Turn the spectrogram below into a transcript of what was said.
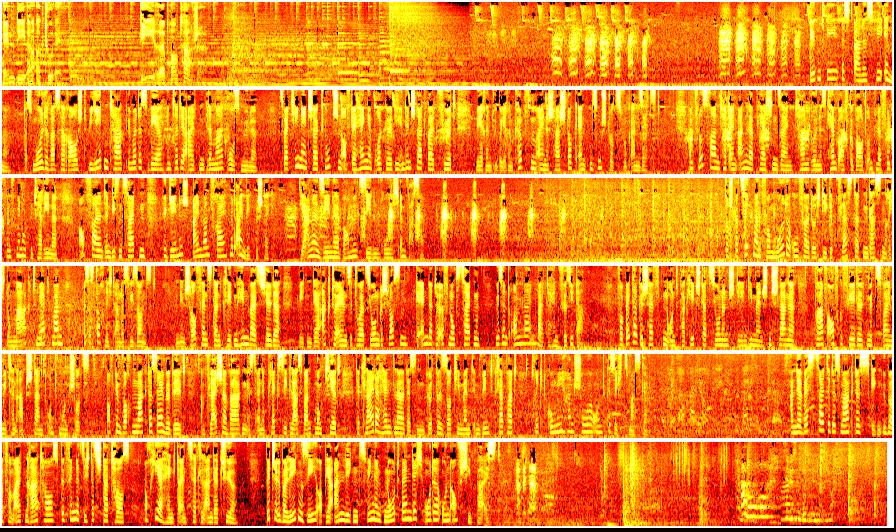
MDR aktuell. Die Reportage. Irgendwie ist alles wie immer. Das Muldewasser rauscht wie jeden Tag über das Wehr hinter der alten Grimmer Großmühle. Zwei Teenager knutschen auf der Hängebrücke, die in den Stadtwald führt, während über ihren Köpfen eine Schar Stockenten zum Sturzflug ansetzt. Am Flussrand hat ein Anglerpärchen sein tarngrünes Camp aufgebaut und löffelt 5-Minuten-Terrine. Auffallend in diesen Zeiten hygienisch einwandfrei mit Einwegbesteck. Die Angelsehne baumelt seelenruhig im Wasser. Doch spaziert man vom Muldeufer durch die gepflasterten Gassen Richtung Markt, merkt man, es ist doch nicht alles wie sonst. An den Schaufenstern kleben Hinweisschilder, wegen der aktuellen Situation geschlossen, geänderte Öffnungszeiten, wir sind online weiterhin für Sie da. Vor Bäckergeschäften und Paketstationen stehen die Menschen Schlange, brav aufgefädelt mit zwei Metern Abstand und Mundschutz. Auf dem Wochenmarkt dasselbe Bild. Am Fleischerwagen ist eine Plexiglaswand montiert. Der Kleiderhändler, dessen Gürtelsortiment im Wind klappert, trägt Gummihandschuhe und Gesichtsmaske. An der Westseite des Marktes, gegenüber vom alten Rathaus, befindet sich das Stadthaus. Auch hier hängt ein Zettel an der Tür. Bitte überlegen Sie, ob Ihr Anliegen zwingend notwendig oder unaufschiebbar ist. Ja, bitte. Hallo. Sie wissen, wo Sie hin müssen.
